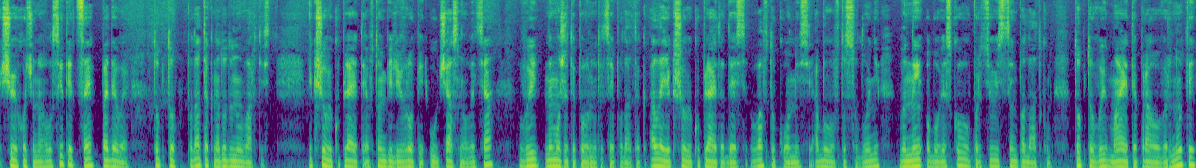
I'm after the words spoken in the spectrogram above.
що, я хочу наголосити, це ПДВ, тобто податок на додану вартість. Якщо ви купляєте автомобіль в Європі у частного лиця, ви не можете повернути цей податок. Але якщо ви купляєте десь в автокомісі або в автосалоні, вони обов'язково працюють з цим податком. Тобто ви маєте право вернути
